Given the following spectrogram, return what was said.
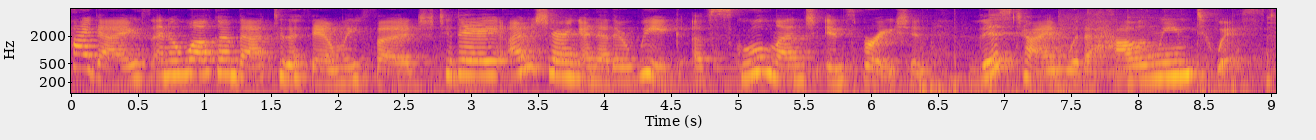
Hi guys, and welcome back to the Family Fudge. Today, I'm sharing another week of school lunch inspiration, this time with a Halloween twist.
